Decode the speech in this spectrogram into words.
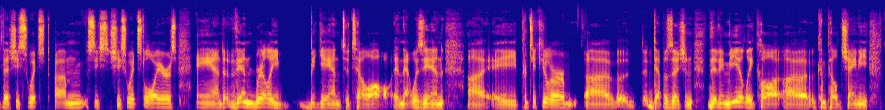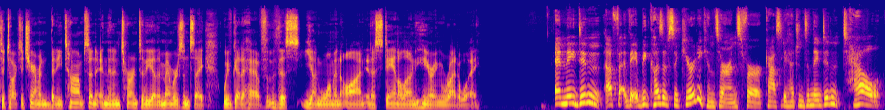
that she switched um, she, she switched lawyers and then really began to tell all. And that was in uh, a particular uh, deposition that immediately call, uh, compelled Cheney to talk to Chairman Benny Thompson and then in turn to the other members and say, we've got to have this young woman on in a standalone hearing right away. And they didn't, because of security concerns for Cassidy Hutchinson, they didn't tell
